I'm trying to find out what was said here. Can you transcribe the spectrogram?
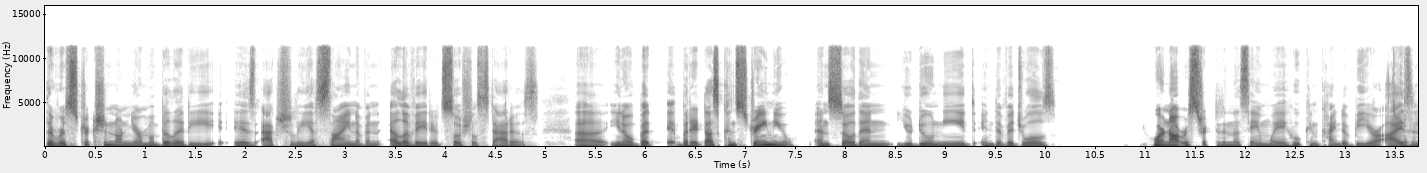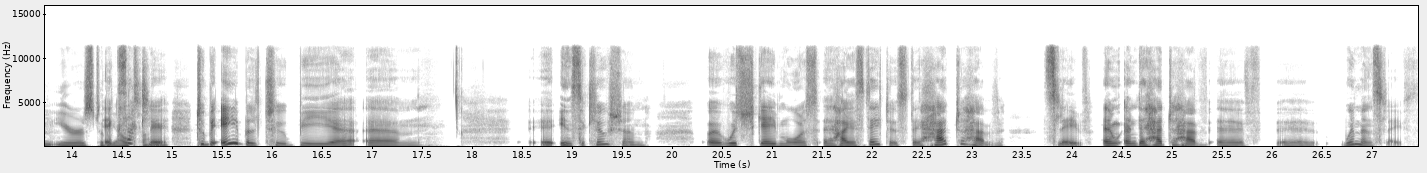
The restriction on your mobility is actually a sign of an elevated social status. Uh, you know, but but it does constrain you, and so then you do need individuals who are not restricted in the same way who can kind of be your eyes and ears to the exactly outside. Exactly. To be able to be uh, um, in seclusion uh, which gave more uh, higher status they had to have slave, and, and they had to have uh, uh, women slaves.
